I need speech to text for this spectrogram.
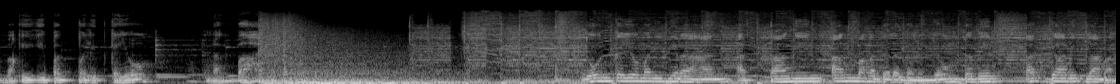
makikipagpalit kayo ng bahay. Doon kayo maninirahan at tanging ang mga daladala ninyong damit at gamit lamang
